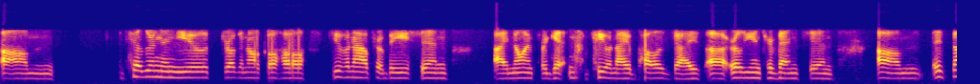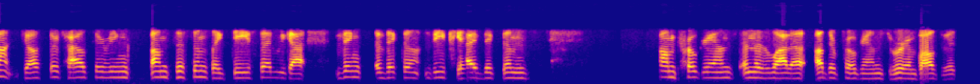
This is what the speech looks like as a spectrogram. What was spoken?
um, children and youth, drug and alcohol, juvenile probation. I know I'm forgetting a few, and I apologize. Uh, early intervention. Um, it's not just our child serving um, systems, like Dave said. We got victim VPI victims um, programs, and there's a lot of other programs we're involved with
